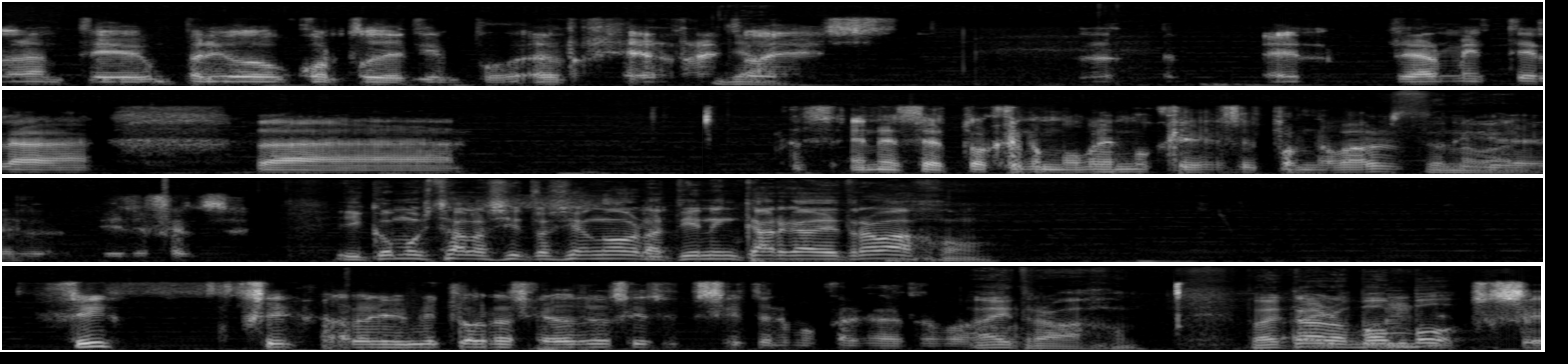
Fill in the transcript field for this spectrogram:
durante un periodo corto de tiempo. El, el resto Ya. es el- realmente la, la- en el sector que nos movemos, que es el sector naval, Sector y, naval. el- y defensa. ¿Y cómo está la situación ahora? ¿Tienen carga de trabajo? Sí, sí, ahora mismo, gracias a Dios, sí, sí, tenemos carga de trabajo. Hay trabajo. Pues claro, bombo, sí.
